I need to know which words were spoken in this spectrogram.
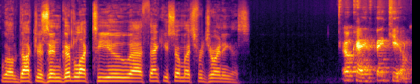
Well, Dr. Zind, good luck to you. Uh, thank you so much for joining us. Okay, thank you.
